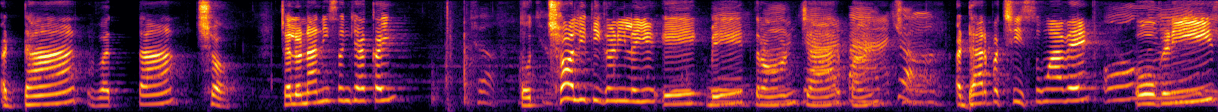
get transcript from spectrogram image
અઢાર વત્તા છ. ચલો નાની સંખ્યા કઈ? તો છ લીટી ગણી લઈએ. એક બે ત્રણ ચાર પાંચ અઢાર પછી શું આવે? ઓગણીસ.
